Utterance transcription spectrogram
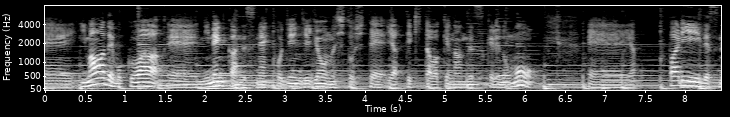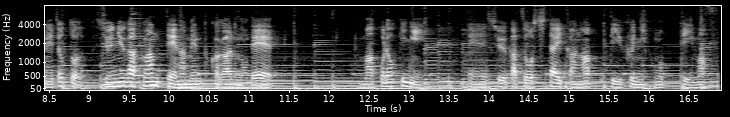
えー、今まで僕は、え2年間ですね個人事業主としてやってきたわけなんですけれども、えやっぱりですねちょっと収入が不安定な面とかがあるのでまあこれを機に、え就活をしたいかなっていうふうに思っています、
